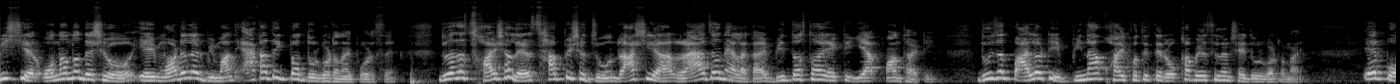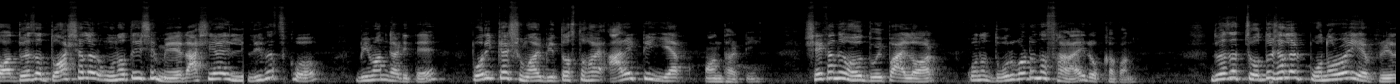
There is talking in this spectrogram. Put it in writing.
বিশ্বের অন্যান্য দেশেও এই মডেলের বিমান একাধিকবার দুর্ঘটনায় পড়েছে। দু হাজার ছয় সালের ছাব্বিশে জুন রাশিয়ার রায়াজান এলাকায় বিধ্বস্ত হয় একটি ইয়াক ওয়ান থার্টি। দুইজন পাইলটই বিনা ক্ষয়ক্ষতিতে রক্ষা পেয়েছিলেন সেই দুর্ঘটনায়। এরপর দু হাজার দশ সালের উনত্রিশে মে রাশিয়ার লিভেস্কো বিমান ঘাঁটিতে পরীক্ষার সময় বিধ্বস্ত হয় আরেকটি ইয়াক ওয়ান থার্টি সেখানেও দুই পাইলট কোনো দুর্ঘটনা ছাড়াই রক্ষা পান। দু হাজার চোদ্দ সালের পনেরোই এপ্রিল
